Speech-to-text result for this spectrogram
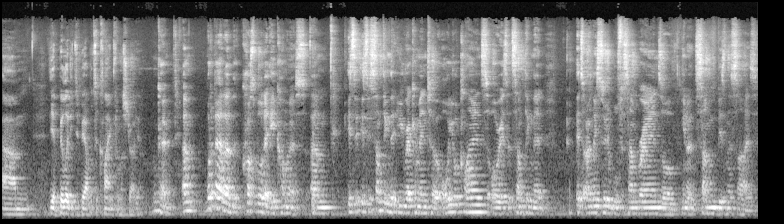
um, the ability to be able to claim from Australia. Okay. Um, what about uh, cross-border e-commerce? Um, is, is this something that you recommend to all your clients, or is it something that it's only suitable for some brands or you know some business size?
